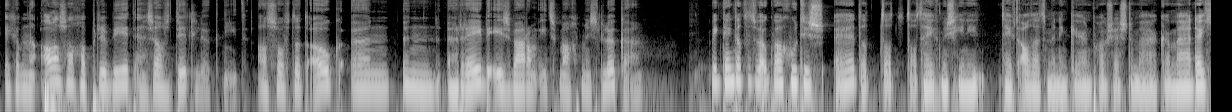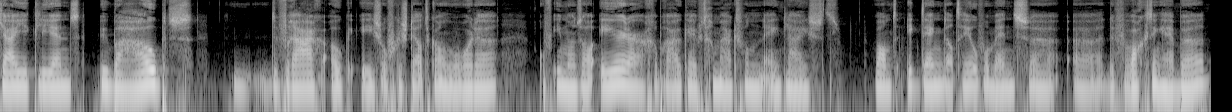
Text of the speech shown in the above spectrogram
Ik heb nou alles al geprobeerd en zelfs dit lukt niet. Alsof dat ook een, een, een reden is waarom iets mag mislukken. ik denk dat het ook wel goed is. Hè, dat, dat, dat heeft misschien niet. Het heeft altijd met een kernproces te maken. Maar dat jij je cliënt überhaupt de vraag ook is of gesteld kan worden. Of iemand al eerder gebruik heeft gemaakt van een eetlijst. Want ik denk dat heel veel mensen eh, de verwachting hebben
